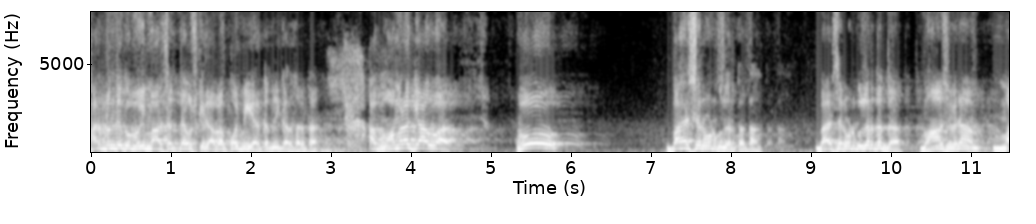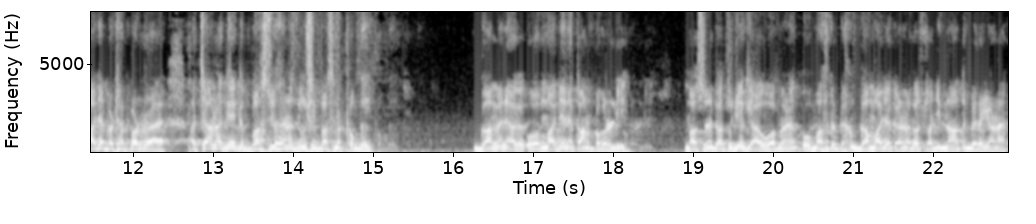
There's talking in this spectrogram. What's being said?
ہر بندے کو وہی مار سکتا ہے، اس کے علاوہ کوئی بھی حرکت نہیں کر سکتا۔ اب معاملہ کیا ہوا؟ وہ باہر سے روڈ گزرتا تھا۔ باہر سے روڈ گزرتا تھا، وہاں سے نا ماجا بیٹھا پڑ رہا ہے۔ اچانک ایک بس جو ہے نا دوسری بس میں ٹھک گئی۔ گامے نے آگے وہ ماجے نے کان پکڑ لی۔ ماسٹر نے کہا، تجھے کیا ہوا؟ میں نے وہ ماسٹر گا ماجا کہنے لگا، استاد جی نہ تو میرا ہی آنا ہے۔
